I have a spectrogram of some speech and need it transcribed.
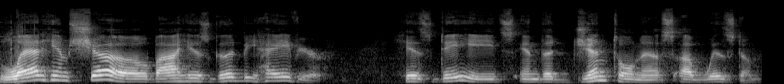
Let him show by his good behavior his deeds in the gentleness of wisdom.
